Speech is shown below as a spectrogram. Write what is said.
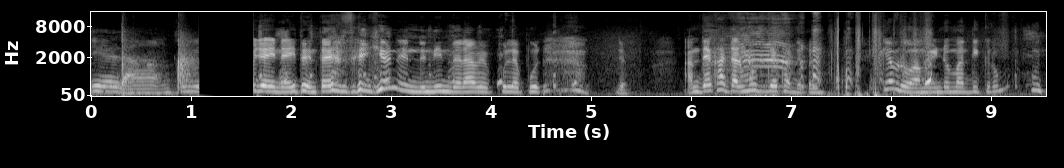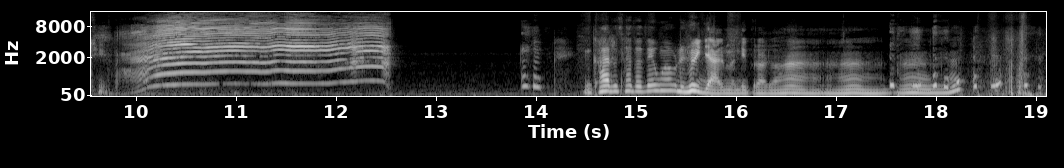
જય રામ જય નહીં તો તૈયાર થઈ ગયો ને નીંદર આવે ફૂલે ફૂલ જો આમ દેખા તાર મોઢું દેખા દે પેલા કેમ રોવા માંડ્યો દીકરો શું થયું ખારું થતા તેવું આપણે જોઈ જાય દીકરો હા હા હા હા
